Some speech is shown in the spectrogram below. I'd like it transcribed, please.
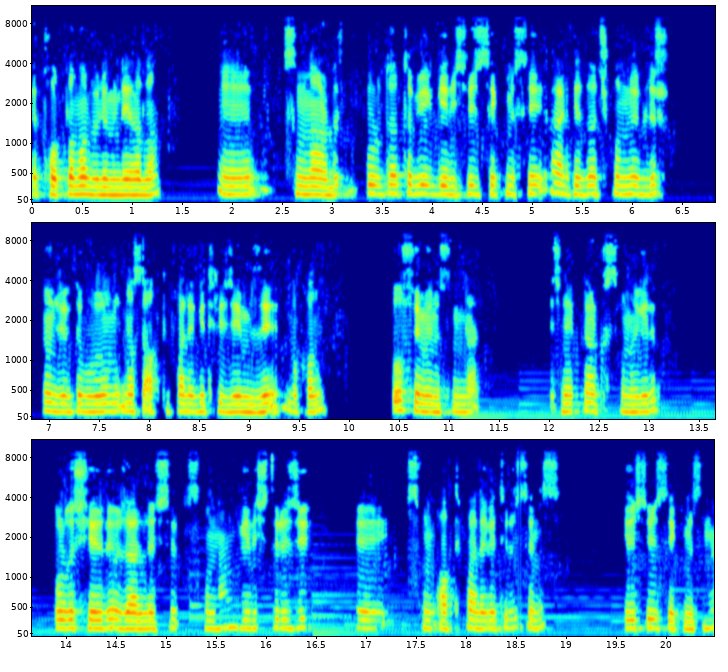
ve kodlama bölümünde yer alan e, kısımlardır. Burada tabii geliştirici sekmesi herkese açık olmayabilir. Öncelikle bunu nasıl aktif hale getireceğimizi bakalım. Dosya menüsünden seçenekler kısmına gelip burada şeridi özelleştir kısmından geliştirici e, kısmını aktif hale getirirseniz geliştirici sekmesini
